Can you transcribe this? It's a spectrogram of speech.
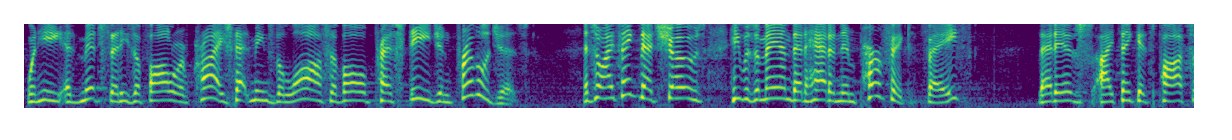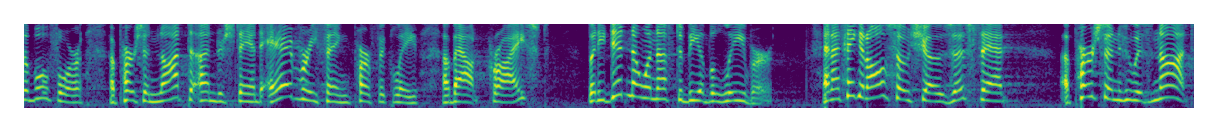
when he admits that he's a follower of Christ, that means the loss of all prestige and privileges. And so I think that shows he was a man that had an imperfect faith. That is, I think it's possible for a person not to understand everything perfectly about Christ, but he did know enough to be a believer. And I think it also shows us that a person who is not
